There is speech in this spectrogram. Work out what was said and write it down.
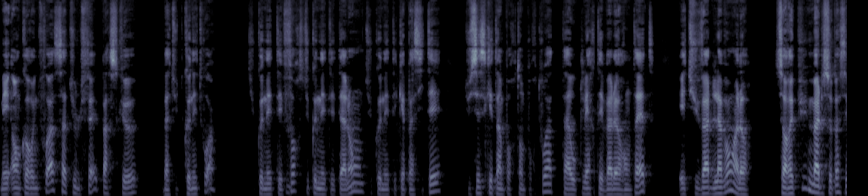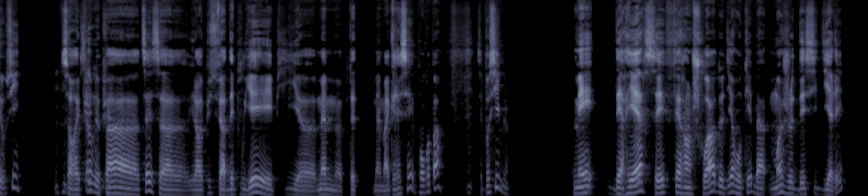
Mais encore une fois, ça, tu le fais parce que, bah, tu te connais toi. Tu connais tes Mmh. forces, tu connais tes talents, tu connais tes capacités, tu sais ce qui est important pour toi, tu as au clair tes valeurs en tête et tu vas de l'avant. Alors, ça aurait pu mal se passer aussi. Mmh Ça aurait Ça pu ne pu. pas, tu sais, ça, il aurait pu se faire dépouiller et puis heu, même euh, peut-être même agresser, pourquoi pas? C'est possible. Mais derrière, c'est faire un choix de dire: «OK, bah, moi, je décide d'y aller.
